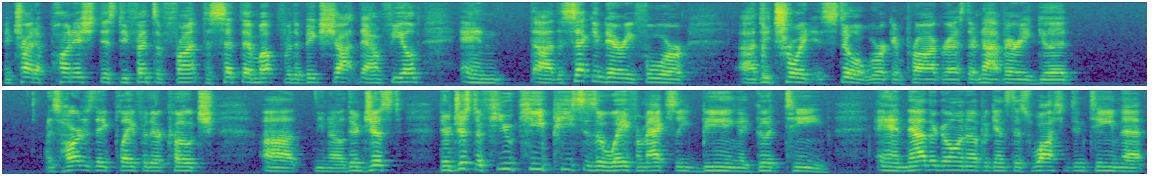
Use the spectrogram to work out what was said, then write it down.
and try to punish this defensive front to set them up for the big shot downfield. And uh, the secondary for uh, Detroit is still a work in progress. They're not very good. As hard as they play for their coach, uh, you know, they're just they're just a few key pieces away from actually being a good team. And now they're going up against this Washington team that,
